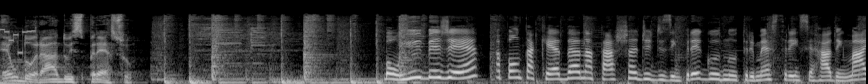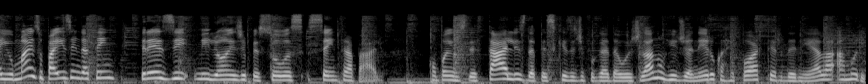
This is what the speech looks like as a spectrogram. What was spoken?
Eldorado Expresso. Bom, e o IBGE aponta queda na taxa de desemprego no trimestre encerrado em maio, mas o país ainda tem 13 milhões de pessoas sem trabalho. Acompanhe os detalhes da pesquisa divulgada hoje lá no Rio de Janeiro com a repórter Daniela Amorim.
